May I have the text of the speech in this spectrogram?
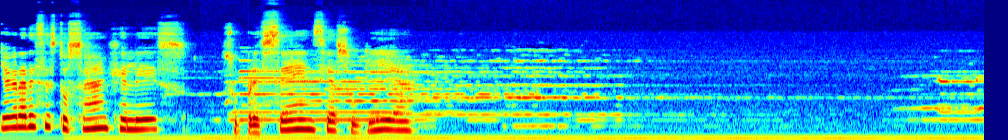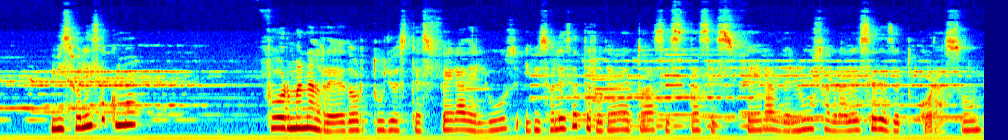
Y agradece a estos ángeles, su presencia, su guía. Y visualiza cómo forman alrededor tuyo esta esfera de luz y visualízate rodeada de todas estas esferas de luz. Agradece desde tu corazón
